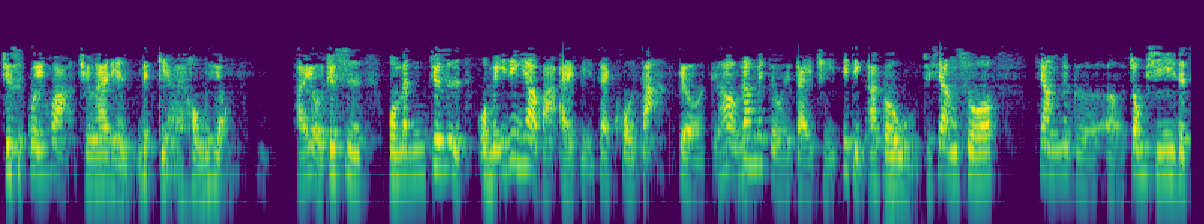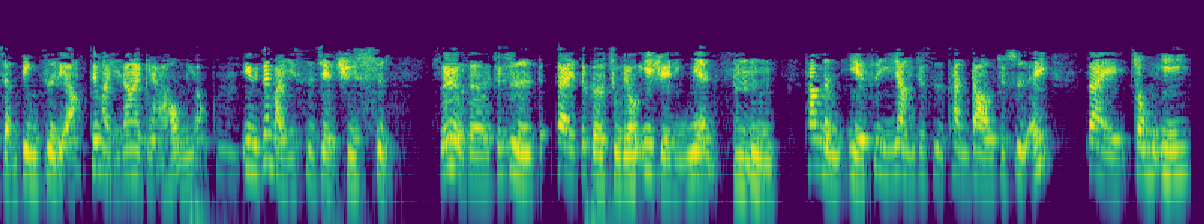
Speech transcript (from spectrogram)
就是规划全爱联要行的方向。还有就是我们就是我们一定要把爱别再扩大，对对，然后让每做的代志一定阿个五，就像说像那个呃中西医的诊病治疗，这嘛是让爱行的方向，嗯，因为这嘛是世界趋势，所有的就是在这个主流医学里面，嗯。嗯，他们也是一样，就是看到就是哎。在中医、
